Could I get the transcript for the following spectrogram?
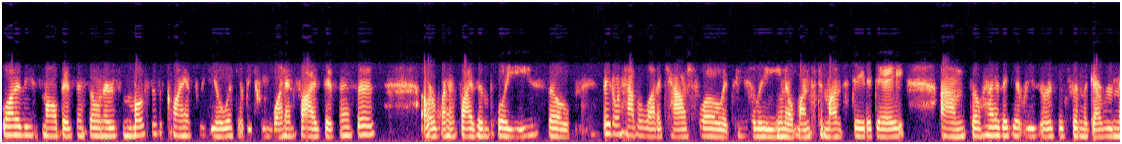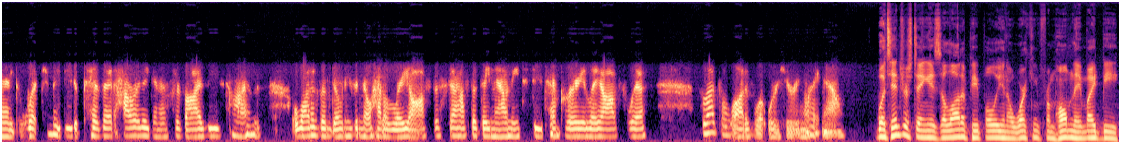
a lot of these small business owners, most of the clients we deal with are between one and five businesses or one and five employees. So they don't have a lot of cash flow. It's usually, you know, month to month, day to day. Um, so how do they get resources from the government? What can they do to pivot? How are they going to survive these times? A lot of them don't even know how to lay off the staff that they now need to do temporary layoffs with. So that's a lot of what we're hearing right now. What's interesting is a lot of people, you know, working from home, they might be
